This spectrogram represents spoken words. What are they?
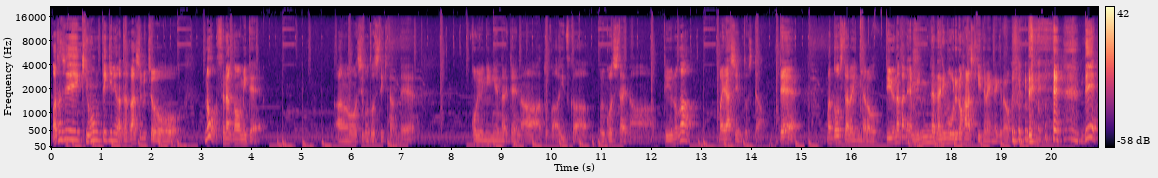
私基本的には高橋部長の背中を見てあの仕事してきたんでこういう人間になりたいなとかいつか追い越したいなっていうのが、まあ、野心としてあって、まあ、どうしたらいいんだろうっていう中でみんな何も俺の話聞いてないんだけど。でで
